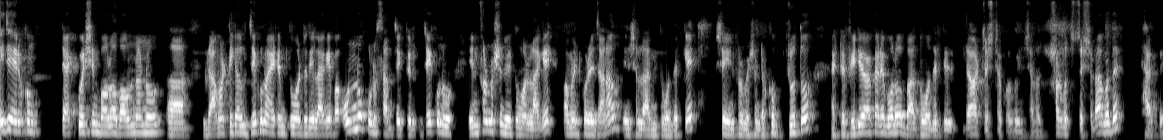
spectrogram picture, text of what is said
এই যে এরকম ট্যাগ কোয়েশন বলো বা অন্যান্য গ্রামাটিক্যাল যে কোনো আইটেম তোমার যদি লাগে বা অন্য কোনো সাবজেক্টের যে কোনো ইনফরমেশন যদি তোমার লাগে কমেন্ট করে জানাও। ইনশাল্লাহ আমি তোমাদেরকে সেই ইনফরমেশনটা খুব দ্রুত একটা ভিডিও আকারে বলো বা তোমাদেরকে দেওয়ার চেষ্টা করব ইনশাল্লাহ। সর্বোচ্চ চেষ্টাটা আমাদের থাকবে।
